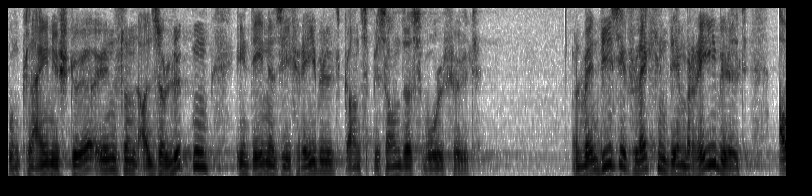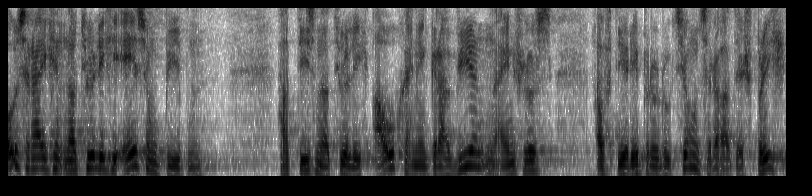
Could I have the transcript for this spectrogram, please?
und kleine Störinseln, also Lücken, in denen sich Rehwild ganz besonders wohlfühlt. Und wenn diese Flächen dem Rehwild ausreichend natürliche Äsung bieten, hat dies natürlich auch einen gravierenden Einfluss auf die Reproduktionsrate, sprich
